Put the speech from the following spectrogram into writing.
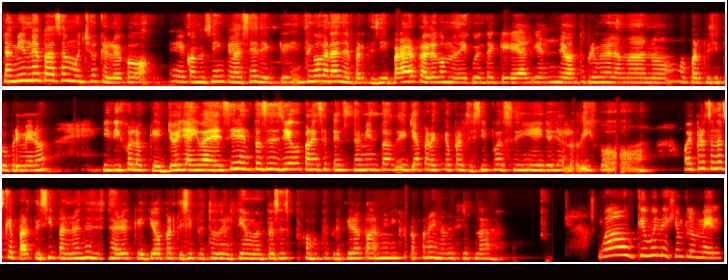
También me pasa mucho que luego, eh, cuando estoy en clase, de que tengo ganas de participar, pero luego me doy cuenta que alguien levantó primero la mano o participó primero y dijo lo que yo ya iba a decir, entonces llego con ese pensamiento de ya para qué participo si ella ya lo dijo. O hay personas que participan, no es necesario que yo participe todo el tiempo, entonces como que prefiero apagar mi micrófono y no decir nada. ¡Wow! ¡Qué buen ejemplo, Mel!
